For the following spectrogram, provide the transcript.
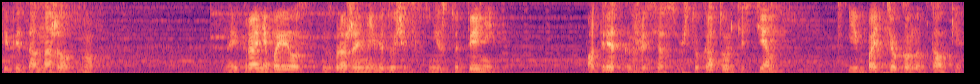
Капитан нажал кнопку. На экране появилось изображение ведущих вниз ступеней, потрескавшейся штукатурки стен и подтеков на потолке.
